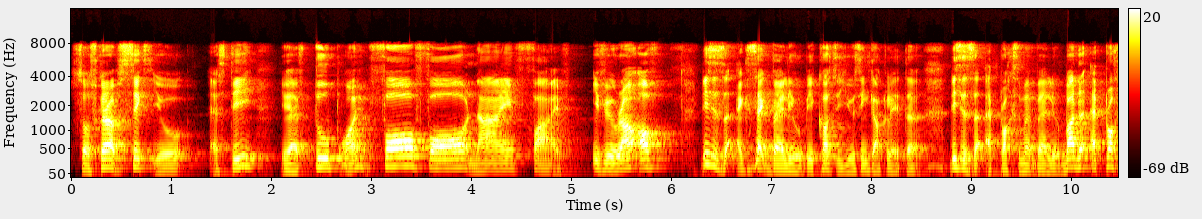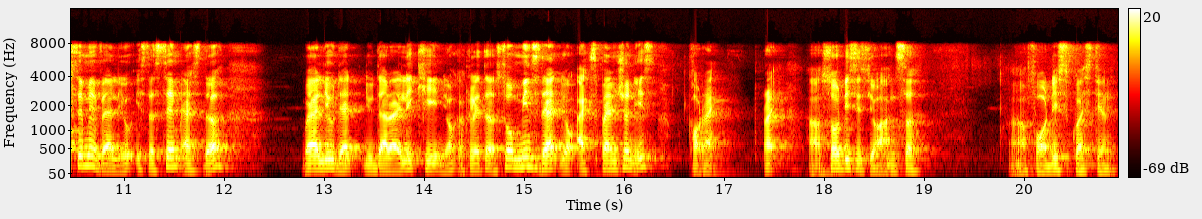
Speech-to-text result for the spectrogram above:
so square of 6 you ST you have 2.4495 if you round off this is the exact value because you're using calculator. This is the approximate value. But the approximate value is the same as the value that you directly key in your calculator. So means that your expansion is correct right? Uh, so this is your answer for this question.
